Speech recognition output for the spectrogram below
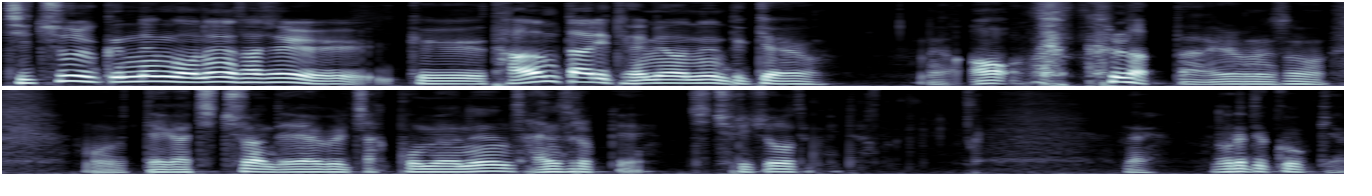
네. 지출 끊는 거는 사실 그 다음 달이 되면은 느껴요. 네, 어, 큰일 났다. 이러면서 뭐 내가 지출한 내역을 쫙 보면은 자연스럽게 지출이 줄어듭니다. 네, 노래 듣고 올게요.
